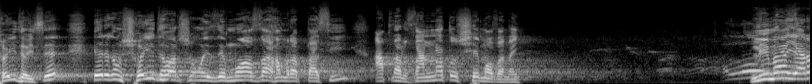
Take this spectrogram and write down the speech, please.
শহীদ হয়েছে এরকম শহীদ হওয়ার সময় যে মজা আমরা পাচ্ছি আপনার জান্নাতও সে মজা নাই। লিমা ইয়ার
